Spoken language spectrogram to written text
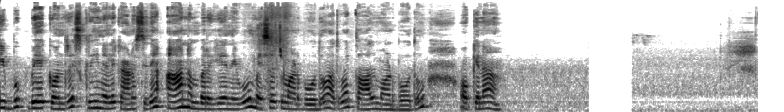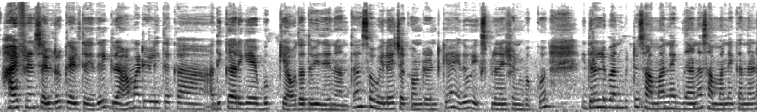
ಈ ಬುಕ್ ಬೇಕು ಅಂದರೆ ಸ್ಕ್ರೀನಲ್ಲಿ ಕಾಣಿಸ್ತಿದೆ. ಆ ನಂಬರ್ಗೆ ನೀವು ಮೆಸೇಜ್ ಮಾಡ್ಬೋದು ಅಥವಾ ಕಾಲ್ ಮಾಡ್ಬೋದು. ಓಕೆನಾ ಹಾಯ್ ಫ್ರೆಂಡ್ಸ್ ಎಲ್ಲರೂ ಕೇಳ್ತಾ ಇದ್ರಿ? ಗ್ರಾಮಾಡಳಿತ ಅಧಿಕಾರಿಗೆ ಬುಕ್ ಯಾವುದಾದ್ರು ಇದೇನಾ ಅಂತ? ಸೊ ವಿಲೇಜ್ ಅಕೌಂಟೆಂಟ್ಗೆ ಇದು ಎಕ್ಸ್ಪ್ಲನೇಷನ್ ಬುಕ್ಕು ಇದರಲ್ಲಿ ಬಂದುಬಿಟ್ಟು ಸಾಮಾನ್ಯ ಜ್ಞಾನ, ಸಾಮಾನ್ಯ ಕನ್ನಡ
